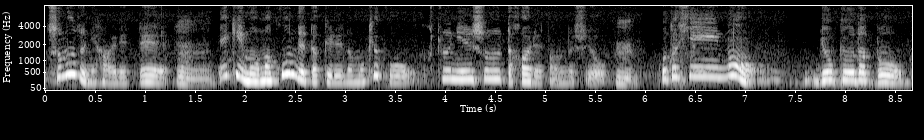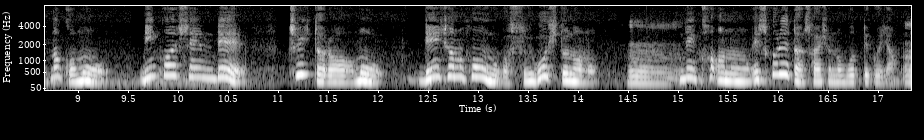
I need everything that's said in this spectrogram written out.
スムーズに入れて、うん。駅もまあ混んでたけれども結構普通にスーって入れたんですよ。うん。今年の状況だとなんかもう臨海線で着いたらもう電車のホームがすごい人なの。うん。でかあのエスカレーター最初登ってくじゃん。うん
